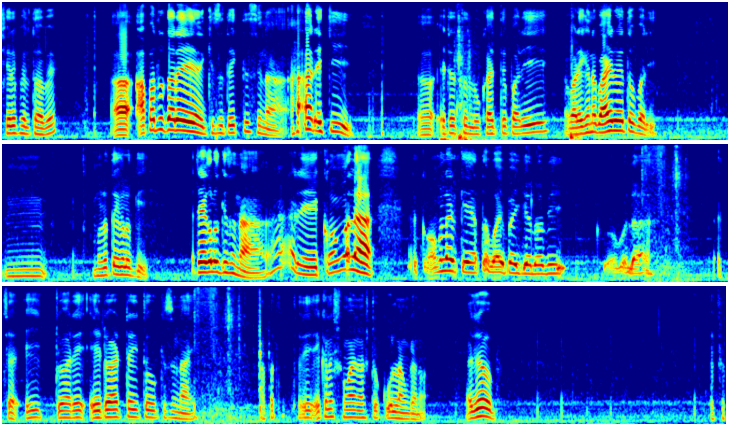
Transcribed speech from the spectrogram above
সেরে ফেলতে হবে। আপাতত আরে, কিছু দেখতেছি না। আরে কি? এটা তো লুকাইতে পারি। আবার এখানে বাইরে হইতেও পারি। মূলত এগুলো কি? আচ্ছা এগুলো কিছু না। আরে, কমলা! কমলার কে এত ভয় পাই কেন আমি? কমলা! আচ্ছা এই ডোয়ারে, এই ডোয়ারটাই তো কিছু নাই। আপাতত এখানে সময় নষ্ট করলাম কেন? আজব! আচ্ছা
